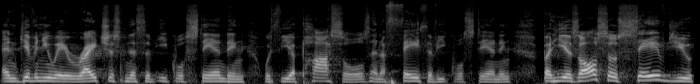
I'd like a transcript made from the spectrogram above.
and given you a righteousness of equal standing with the apostles and a faith of equal standing, but He has also saved you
